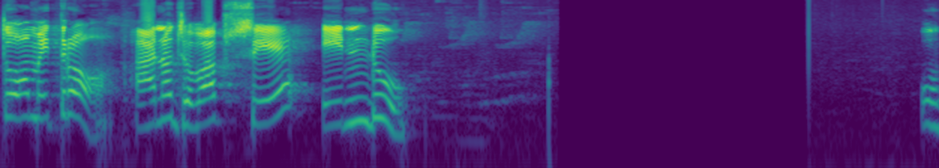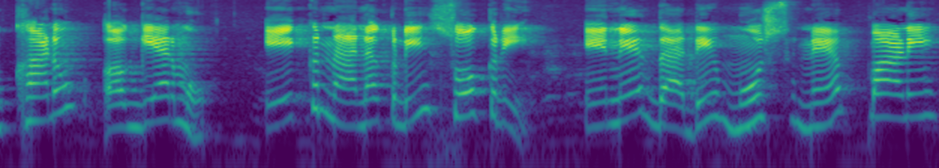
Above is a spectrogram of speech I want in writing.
તો મિત્રો, આનો જવાબ છે ઈંડું. ઉખાણું અગિયારમું. એક નાનકડી છોકરી, એને દાઢી મૂસ ને પાણી.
